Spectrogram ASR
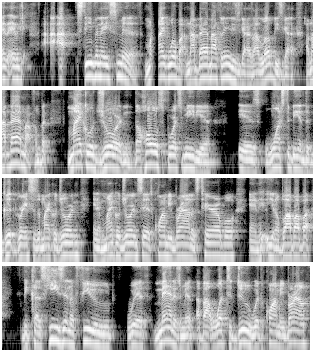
And and I, I, Stephen A. Smith, Mike Wilbon, I'm not bad mouthing any of these guys. I love these guys. I'm not bad mouthing, but Michael Jordan, the whole sports media is wants to be in the good graces of Michael Jordan. And if Michael Jordan says Kwame Brown is terrible and you know, blah, blah, blah, because he's in a feud with management about what to do with Kwame Brown,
